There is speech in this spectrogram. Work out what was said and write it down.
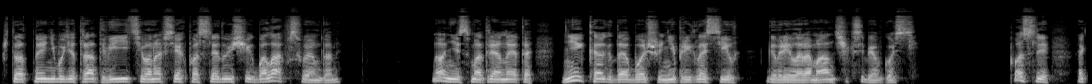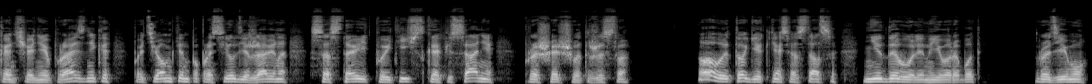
что отныне будет рад видеть его на всех последующих балах в своем доме. Но, несмотря на это, никогда больше не пригласил Гаврила Романовича к себе в гости. После окончания праздника Потемкин попросил Державина составить поэтическое описание прошедшего торжества. Но в итоге князь остался недоволен его работой. Вроде ему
